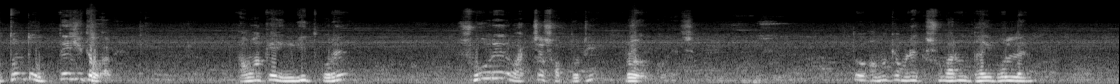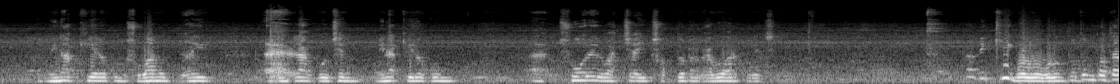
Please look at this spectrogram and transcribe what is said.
অত্যন্ত উত্তেজিতভাবে আমাকে ইঙ্গিত করে সুরের বাচ্চা শব্দটি প্রয়োগ করেছে। তো আমাকে অনেক শুভানুধ্যায়ী বললেন, মীনাক্ষী এরকম শুভানুধ্যায়ী বলছেন মীনাক্ষী এরকম শুয়োরের বাচ্চা এই শব্দটা ব্যবহার করেছে। আমি কি বলব বলুন? প্রথম কথা,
